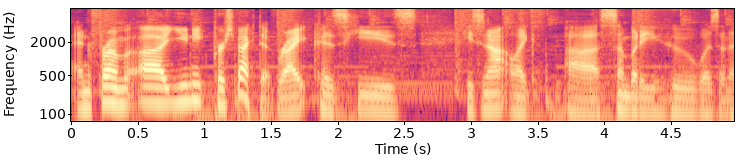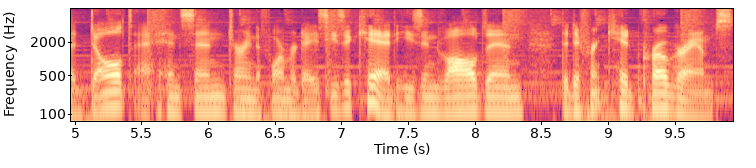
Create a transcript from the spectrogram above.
and from a unique perspective, right? Because he's he's not like uh, somebody who was an adult at Hinson during the former days. He's a kid. He's involved in the different kid programs.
